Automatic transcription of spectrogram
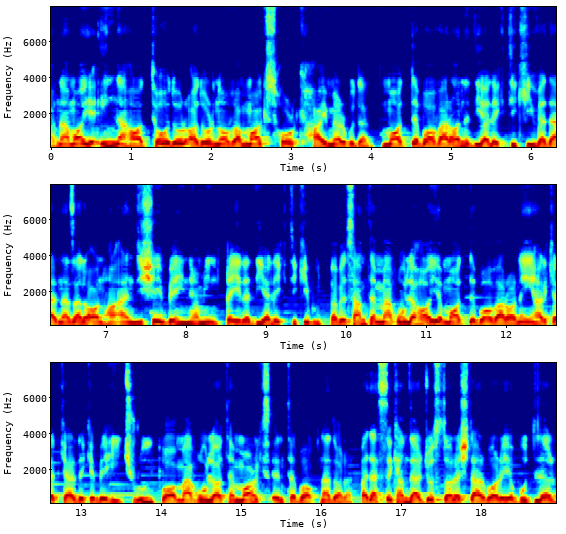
راهنمای این نهاد تئودور آدورنو و ماکس هورکهایمر بودند. ماده باوران دیالکتیکی و در نظر آنها اندیشه بنیامین غیر دیالکتیکی بود و به سمت مقوله های ماده باورانه ای حرکت کرده که به هیچ روی با مقولات مارکس انتباق ندارد. و دست کم در جستارش درباره بودلر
